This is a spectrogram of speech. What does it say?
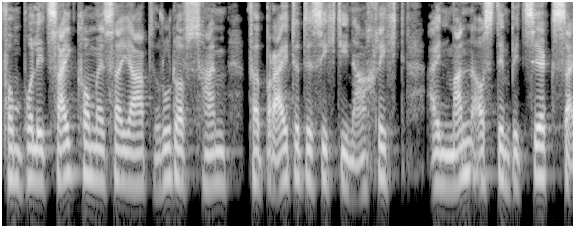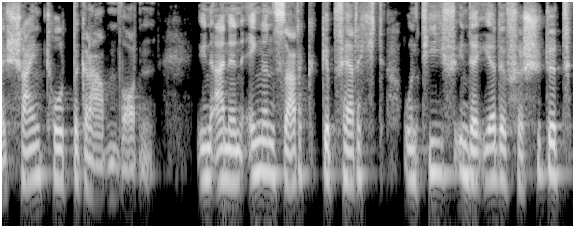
Vom Polizeikommissariat Rudolfsheim verbreitete sich die Nachricht, ein Mann aus dem Bezirk sei scheintot begraben worden in einen engen Sarg gepfercht und tief in der Erde verschüttet,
